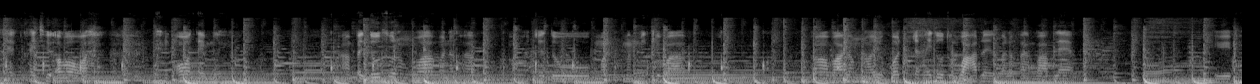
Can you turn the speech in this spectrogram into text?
ใครใครชื่ออ้อวะแม่งอ้อเต็มเลยอ่าไปดูส่วนของวาร์ปนนะครับจะดูมันมันมีกี่วาร์ปก็วาร์ปน้อยอยู่ก็จะให้ดูทุกวาร์ปเลยก็แล้วกันวาร์ปแรก PVP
